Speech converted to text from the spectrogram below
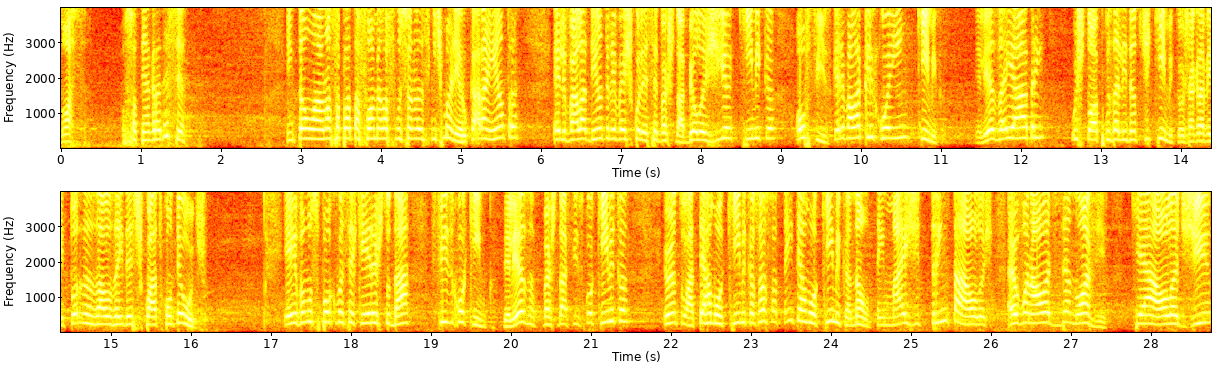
nossa, eu só tenho a agradecer. Então a nossa plataforma ela funciona da seguinte maneira: o cara entra, ele vai lá dentro, ele vai escolher se ele vai estudar biologia, química ou física. Ele vai lá, clicou em química, beleza? Aí abrem os tópicos ali dentro de química. Eu já gravei todas as aulas aí desses quatro conteúdos. E aí vamos supor que você queira estudar físico-química, beleza? Vai estudar físico-química, eu entro lá, termoquímica, só, só tem termoquímica? Não, tem mais de 30 aulas. Aí eu vou na aula 19, que é a aula de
